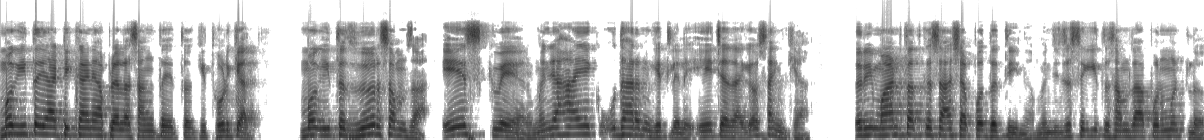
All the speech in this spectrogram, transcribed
मग इथं या ठिकाणी आपल्याला सांगता येतं, की थोडक्यात मग इथं जर समजा ए स्क्वेअर म्हणजे हा एक उदाहरण घेतलेलं आहे. एच्या जागेवर संख्या. तर हे मांडतात कसं अशा पद्धतीनं म्हणजे जसं की इथं समजा आपण म्हटलं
